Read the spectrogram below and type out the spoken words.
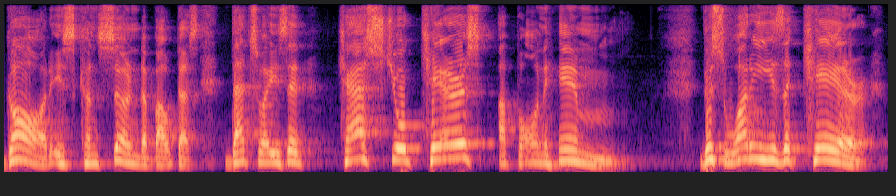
God is concerned about us. That's why He said, Cast your cares upon Him. This worry is a care.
